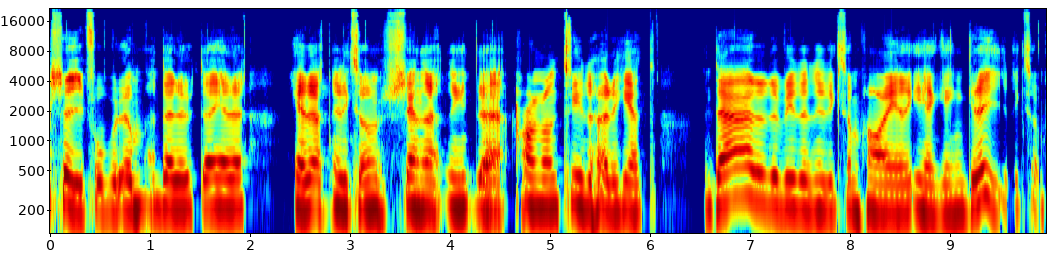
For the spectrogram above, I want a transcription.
tjejforum där ute. Är det, är det att ni liksom känner att ni inte har någon tillhörighet där eller vill ni liksom ha er egen grej? Liksom?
